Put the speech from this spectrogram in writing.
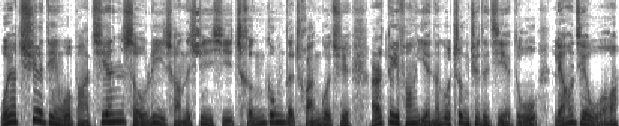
我要确定我把坚守立场的讯息成功的传过去，而对方也能够正确的解读、了解我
